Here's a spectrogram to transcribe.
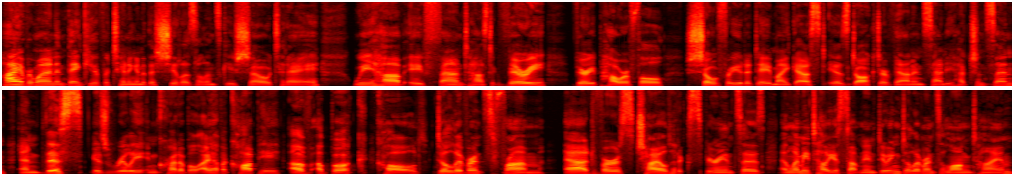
Hi, everyone, and thank you for tuning into the Sheila Zilinsky show today. We have a fantastic, very, very powerful show for you today. My guest is Dr. Vann and Sandy Hutchinson, and this is really incredible. I have a copy of a book called Deliverance from adverse childhood experiences. And let me tell you something in doing deliverance a long time,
